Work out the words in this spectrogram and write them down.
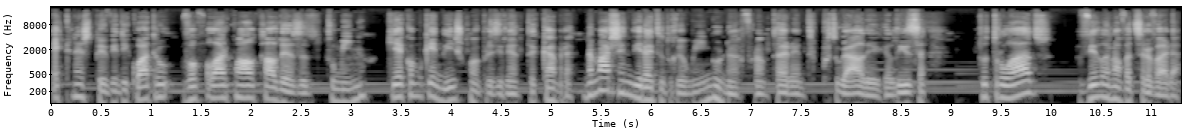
É que neste P24 vou falar com a alcaldesa de Tominho, que é como quem diz com a presidente da Câmara. Na margem direita do Rio Minho, na fronteira entre Portugal e a Galiza, do outro lado, Vila Nova de Cerveira.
